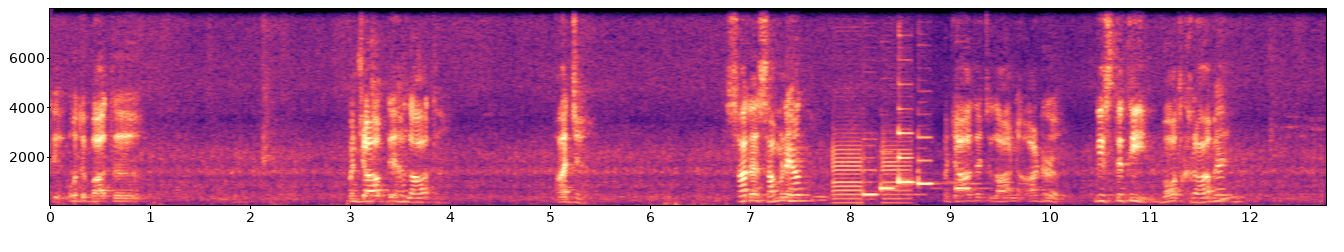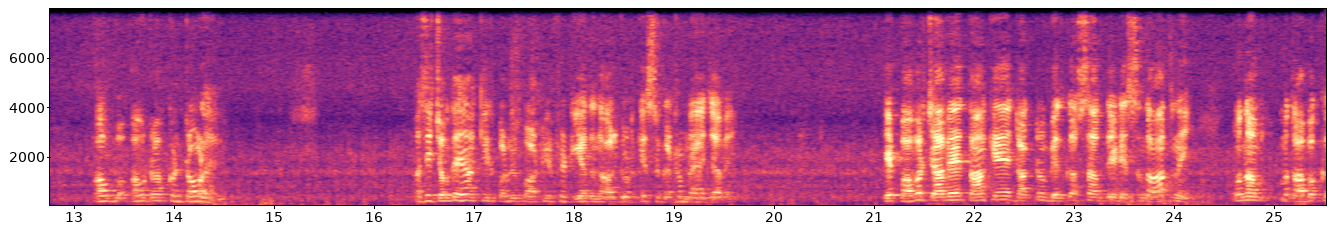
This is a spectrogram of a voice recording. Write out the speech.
ਤੇ ਉਹਦੇ ਬਾਅਦ ਪੰਜਾਬ ਦੇ ਹਾਲਾਤ ਅੱਜ ਸਾਰੇ ਸਾਹਮਣੇ ਹਨ। ਪੰਜਾਬ ਦੇ ਚਲਾਨ ਆਰਡਰ ਦੀ ਸਥਿਤੀ ਬਹੁਤ ਖਰਾਬ ਹੈ। ਆਊਟ ਆਫ ਕੰਟਰੋਲ ਹੈ। ਅਸੀਂ ਚਾਹੁੰਦੇ ਹਾਂ ਕਿ ਰਿਪਬਲਿਕ ਪਾਰਟੀ ਆਫ ਇੰਡੀਆ ਦੇ ਨਾਲ ਜੁੜ ਕੇ ਸੰਗਠਨ ਬਣਾਇਆ ਜਾਵੇ। ਇਹ ਪਾਵਰ ਚਾਵੇ ਤਾਂ ਕਿ ਡਾਕਟਰ ਅੰਬੇਦਕਰ ਸਾਹਿਬ ਦੇ ਜਿਹੜੇ ਸਿਧਾਂਤ ਨੇ ਉਹਨਾਂ ਮੁਤਾਬਕ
